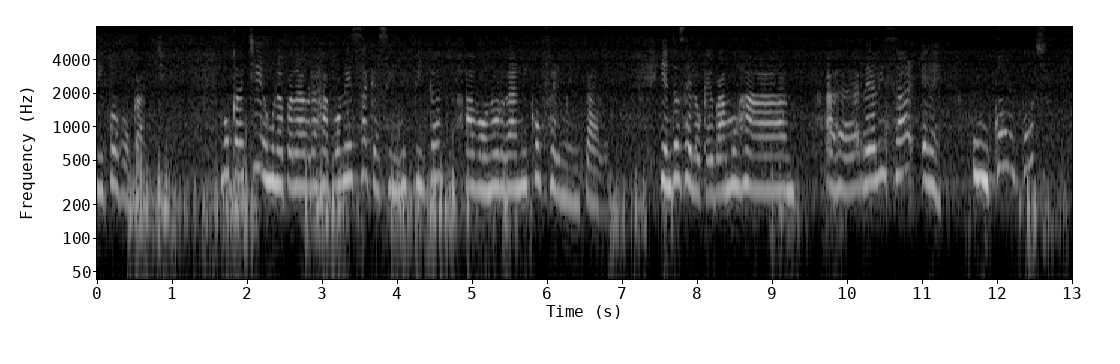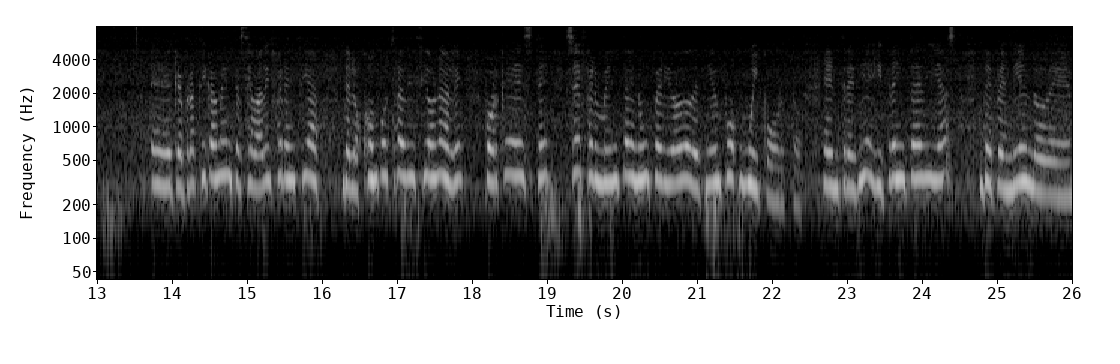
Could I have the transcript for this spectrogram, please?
o bokashi. Bokashi es una palabra japonesa que significa abono orgánico fermentado. Y entonces lo que vamos a, realizar es un compost eh, que prácticamente se va a diferenciar de los compost tradicionales porque este se fermenta en un periodo de tiempo muy corto, entre 10 y 30 días dependiendo de,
